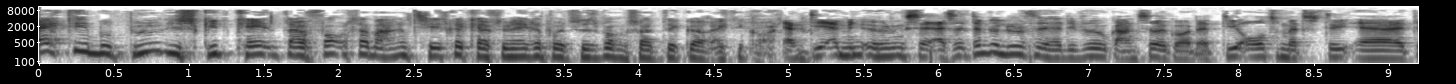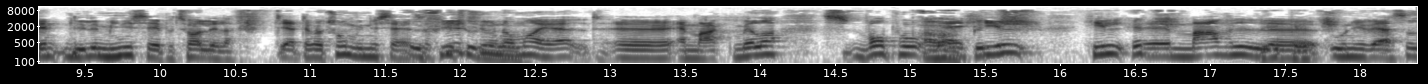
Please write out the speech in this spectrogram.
rigtig modbydelig skidt kal, der får så mange tæsk af Captain på et tidspunkt, så det gør rigtig godt. Jamen, det er min yndlingsserie. Altså, dem, der lytter til det her, de ved jo garanteret godt, at The Ultimates, det er den lille miniserie på 12, eller ja, det var to miniserier, så 24 24 numre i alt øh, af Mark Miller, hvorpå Og øh, Bitch. hele, hele øh, er. Marvel-universet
